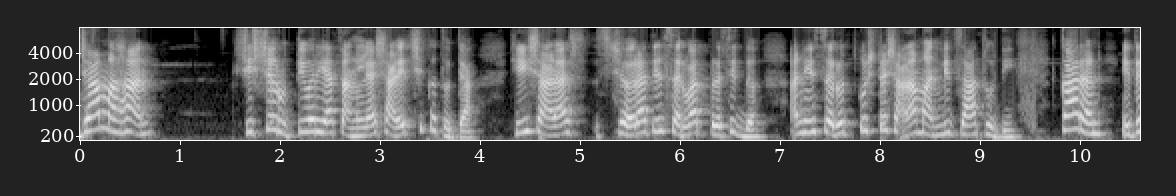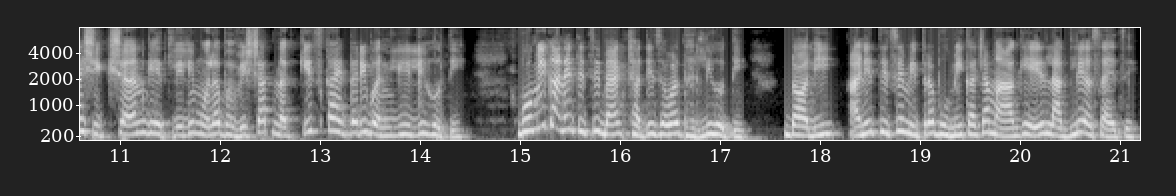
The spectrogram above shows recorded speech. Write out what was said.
ज्या महान शिष्यवृत्तीवर या चांगल्या शाळेत शिकत होत्या. ही शाळा शहरातील सर्वात प्रसिद्ध आणि सर्वोत्कृष्ट शाळा मानली जात होती. कारण येथे शिक्षण घेतलेली मुलं भविष्यात नक्कीच काहीतरी बनलेली होती. भूमिकाने तिची बॅग छातीजवळ धरली होती. डॉली आणि तिचे मित्र भूमिकाच्या मागे लागले असायचे.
